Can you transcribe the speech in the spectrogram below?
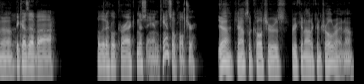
Uh, because of uh, political correctness and cancel culture. Yeah. Cancel culture is freaking out of control right now.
